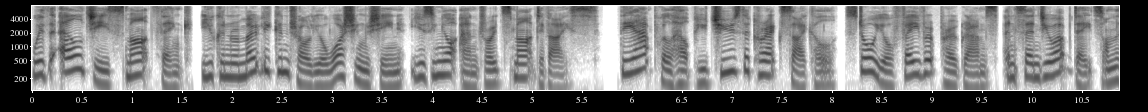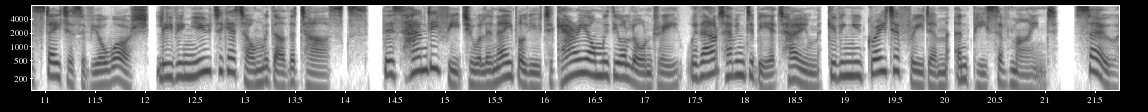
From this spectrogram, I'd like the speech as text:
With LG SmartThinQ, you can remotely control your washing machine using your Android smart device. The app will help you choose the correct cycle, store your favorite programs, and send you updates on the status of your wash, leaving you to get on with other tasks. This handy feature will enable you to carry on with your laundry without having to be at home, giving you greater freedom and peace of mind. So,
